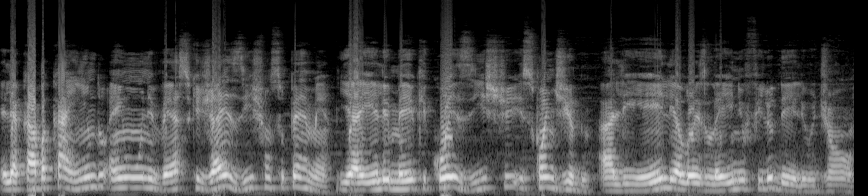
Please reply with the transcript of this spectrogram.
ele acaba caindo em um universo que já existe um Superman. E aí ele meio que coexiste escondido. Ali ele a Lois Lane e o filho dele, o John.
